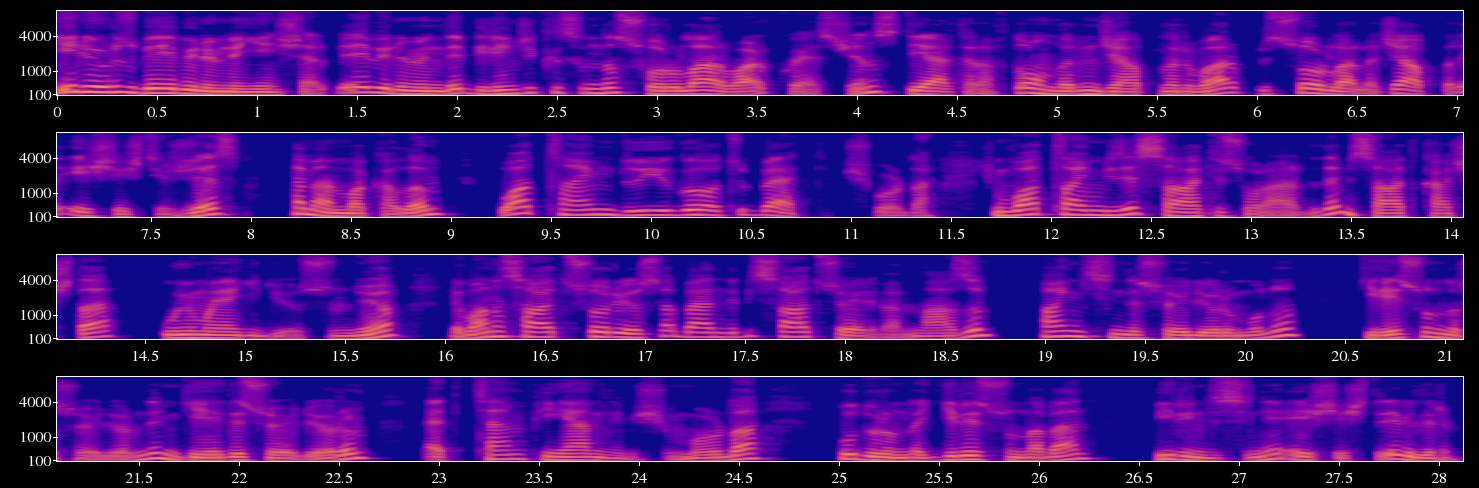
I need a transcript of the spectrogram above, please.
Geliyoruz B bölümüne gençler. B bölümünde birinci kısımda sorular var, questions. Diğer tarafta onların cevapları var. Biz sorularla cevapları eşleştireceğiz. Hemen bakalım. What time do you go to bed demiş burada. Şimdi what time bize saati sorardı değil mi? Saat kaçta uyumaya gidiyorsun diyor. E bana saati soruyorsa ben de bir saat söylemem lazım. Hangisinde söylüyorum bunu? Giresun'da söylüyorum değil mi? G'de söylüyorum. At 10 p.m. demişim burada. Bu durumda Giresun'la ben birincisini eşleştirebilirim.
